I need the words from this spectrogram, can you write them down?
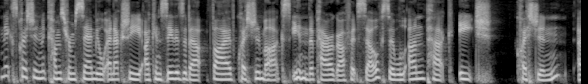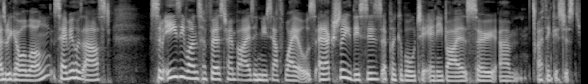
Next question comes from Samuel, and actually, I can see there's about five question marks in the paragraph itself. So we'll unpack each question as we go along. Samuel has asked some easy ones for first home buyers in New South Wales, and actually, this is applicable to any buyers. So um, I think it's just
